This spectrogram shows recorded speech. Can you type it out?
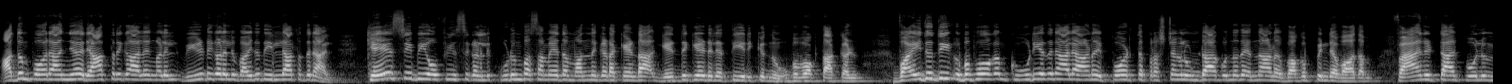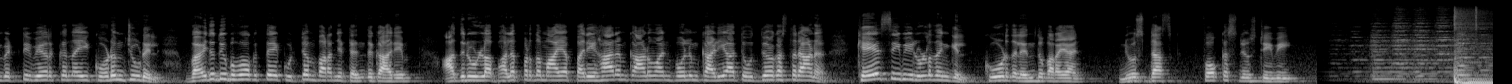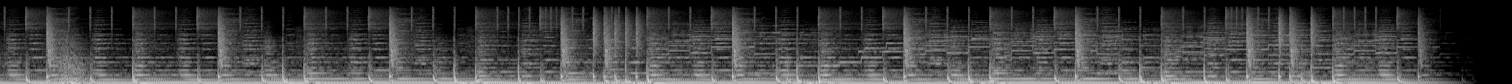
അതും പോരാഞ്ഞ് രാത്രികാലങ്ങളിൽ വീടുകളിൽ വൈദ്യുതി ഇല്ലാത്തതിനാൽ കെ എസ് ഓഫീസുകളിൽ കുടുംബസമേതം വന്നു കിടക്കേണ്ട ഗതികേടിലെത്തിയിരിക്കുന്നു ഉപഭോക്താക്കൾ. വൈദ്യുതി ഉപഭോഗം കൂടിയതിനാലാണ് ഇപ്പോഴത്തെ പ്രശ്നങ്ങൾ ഉണ്ടാകുന്നത് എന്നാണ് വകുപ്പിന്റെ വാദം. ഫാനിട്ടാൽ പോലും വെട്ടിവീർക്കുന്ന ഈ കൊടും ചൂടിൽ വൈദ്യുതി ഉപഭോഗത്തെ കുറ്റം പറഞ്ഞിട്ട് എന്ത് കാര്യം? അതിനുള്ള ഫലപ്രദമായ പരിഹാരം കാണുവാൻ പോലും കഴിയാത്ത ഉദ്യോഗസ്ഥരാണ് കെ എസ് കൂടുതൽ എന്തു പറയാൻ? News desk focus news T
